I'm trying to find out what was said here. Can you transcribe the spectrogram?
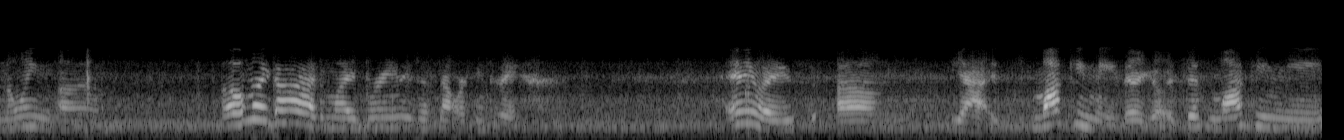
Annoying, uh, oh my god, my brain is just not working today. Anyways, um, yeah, it's mocking me. There you go. It's just mocking me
